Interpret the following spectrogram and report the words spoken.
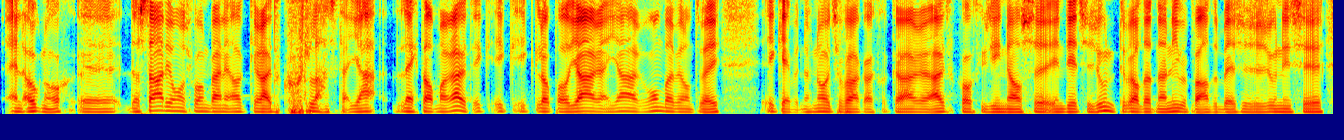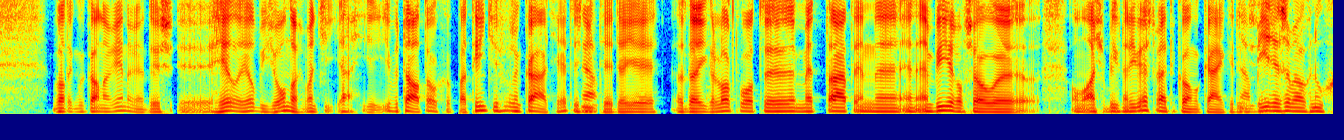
En ook nog, eh dat stadion is gewoon bijna elke keer uitverkocht de laatste tijd. Ja, leg dat maar uit. Ik, ik, ik loop al jaren en jaren rond bij Willem II. Ik heb het nog nooit zo vaak achter elkaar eh, uitverkocht gezien als eh, in dit seizoen. Terwijl dat nou niet bepaald het beste seizoen is eh, wat ik me kan herinneren. Dus eh, heel, heel bijzonder. Want je, ja, je, je betaalt toch een paar tientjes voor zo'n kaartje. Hè? Het is Ja. niet eh, dat, je, dat je gelokt wordt eh, met taart en, en, en bier of zo. om alsjeblieft naar die wedstrijd te komen kijken. Dus, Nou, bier is er wel genoeg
